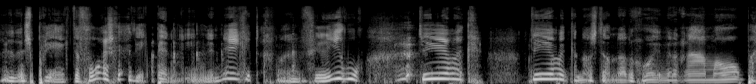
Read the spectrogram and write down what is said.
En dan spreek ik tevoorschijn. Ik ben in de negentig, maar viriel. Tuurlijk, tuurlijk. En als dan, dan gooien we de ramen open.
